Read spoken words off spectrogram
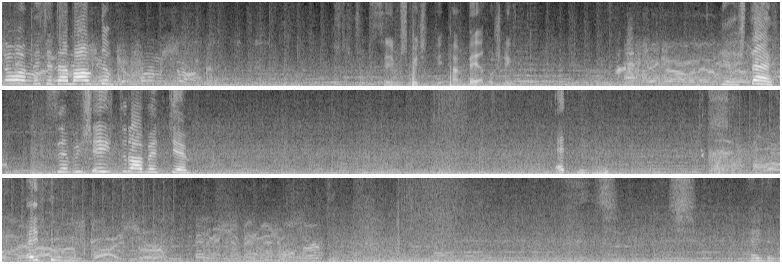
Tamam peçetemi aldım. Çok sevmiş peçeteyi. Pembe ya. Hoşuna gitti. Gençler size bir şey itiraf edeceğim. Etmeyin. Them Hey. out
